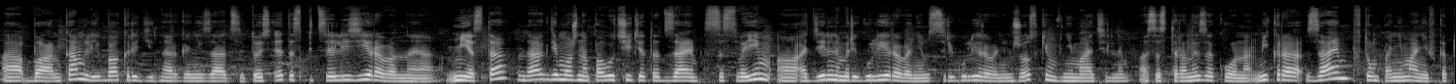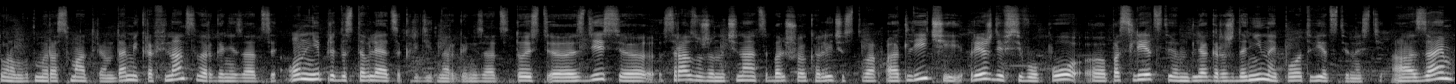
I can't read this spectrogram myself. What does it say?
а, банкам либо кредитной организации. То есть это специализированное место, да, где можно получить этот займ со своим а, отдельным регулированием, с регулированием жестким, внимательным а, со стороны закона. Микрозайм в том понимании, в котором вот мы рассматриваем, да, микрофинансовые организации, он не предоставляется кредитной организации. То есть э, здесь э, сразу же начинается большое количество отличий, прежде всего по э, последствиям для гражданина и по ответственности. А займ,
